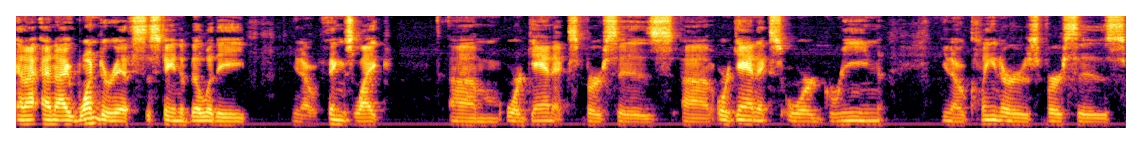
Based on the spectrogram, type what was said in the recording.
and I and I wonder if sustainability, you know, things like um, organics versus uh, organics or green, you know, cleaners versus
